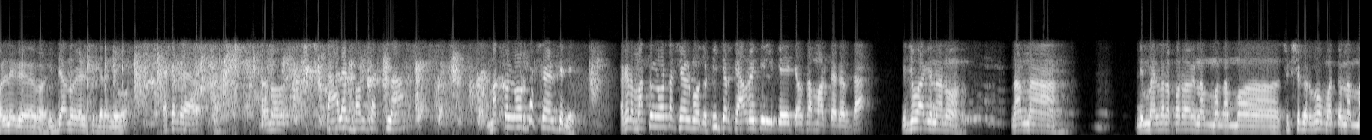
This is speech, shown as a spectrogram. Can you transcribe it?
ಒಳ್ಳೆ ವಿದ್ಯಾನು ಹೇಳಿಸಿದ್ದಾರೆ ನೀವು. ಯಾಕಂದರೆ ನಾನು ಶಾಲೆಗೆ ಬಂದ ತಕ್ಷಣ ಮಕ್ಕಳು ನೋಡಿದ ತಕ್ಷಣ ಹೇಳ್ತೀನಿ. ಯಾಕಂದರೆ ಮಕ್ಕಳು ನೋಡಿದ ತಕ್ಷಣ ಹೇಳ್ಬೋದು. ಟೀಚರ್ಸ್ ಯಾವ ರೀತಿ ಇಲ್ಲಿ ಕೆಲಸ ಮಾಡ್ತಾರೆ ಅಂತ. ನಿಜವಾಗಿ ನಾನು ನನ್ನ ನಿಮ್ಮೆಲ್ಲರ ಪರವಾಗಿ ನಮ್ಮ ನಮ್ಮ ಶಿಕ್ಷಕರಿಗೂ ಮತ್ತು ನಮ್ಮ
